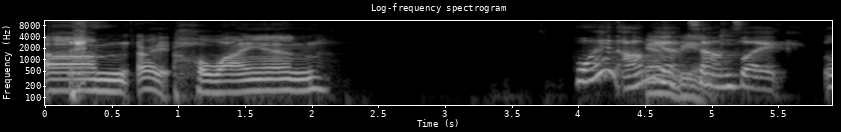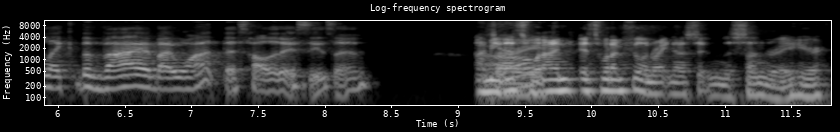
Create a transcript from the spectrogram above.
Um. All right, Hawaiian. Hawaiian ambient, Ambient. sounds like like the vibe I want this holiday season. I mean, that's what I'm. It's what I'm feeling right now, sitting in the sun right here.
